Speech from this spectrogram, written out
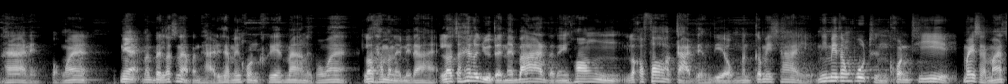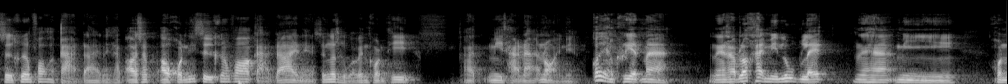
2.5เนี่ยบอกว่าเนี่ยมันเป็นลักษณะปัญหาที่ทำให้คนเครียดมากเลย เพราะว่าเราทำอะไรไม่ได้ เราจะให้เราอยู่แต่ในบ้านแต่ในห้อง แล้วก็ฟอกอากาศอย่างเดียวมันก็ไม่ใช่ นี่ไม่ต้องพูดถึงคนที่ไม่สามารถซื้อเครื่องฟอกอากาศได้นะครับเอาเอาคนที่ซื้อเครื่องฟอกอากาศได้เนี่ยซึ่งก็ถือว่าเป็นคนที่มีฐานะหน่อยเนี่ยก็ยังเครียดมากนะครับแล้วใครมีลูกเล็กนะฮะมีคน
